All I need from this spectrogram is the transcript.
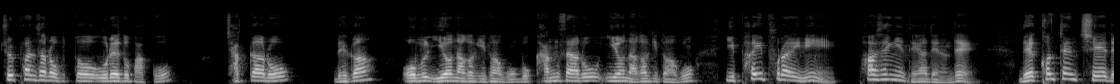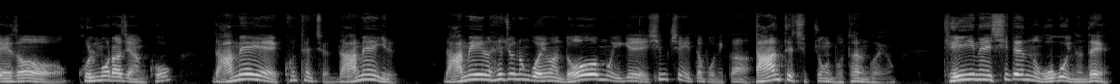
출판사로부터 의뢰도 받고 작가로 내가 업을 이어나가기도 하고 뭐 강사로 이어나가기도 하고 이 파이프라인이 파생이 돼야 되는데 내 컨텐츠에 대해서 골몰하지 않고 남의 콘텐츠, 남의 일, 남의 일 해주는 거에만 너무 이게 심취해 있다 보니까 나한테 집중을 못하는 거예요. 개인의 시대는 오고 있는데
